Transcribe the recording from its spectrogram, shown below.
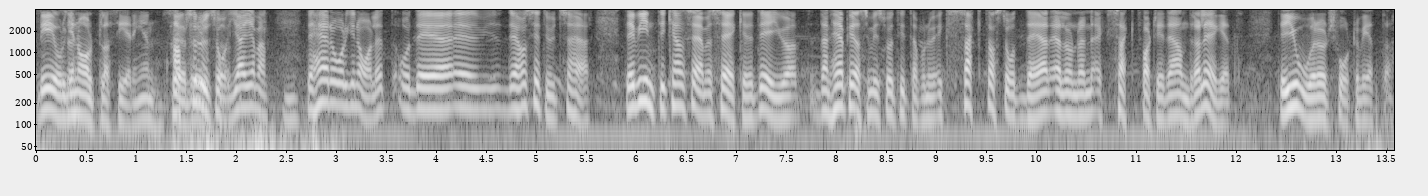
Det är originalplaceringen? Absolut så, jajamän. Mm. Det här är originalet och det, det, har sett ut så här. Det vi inte kan säga med säkerhet är ju att den här pjäsen vi står och tittar på nu exakt har stått där eller om den exakt varit i det andra läget. Det är ju oerhört svårt att veta.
